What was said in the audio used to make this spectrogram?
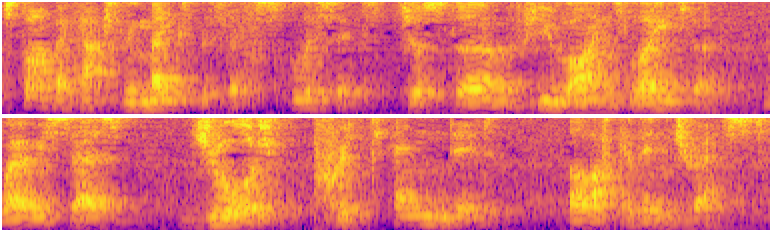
Steinbeck actually makes this explicit just um, a few lines later, where he says, George pretended a lack of interest.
